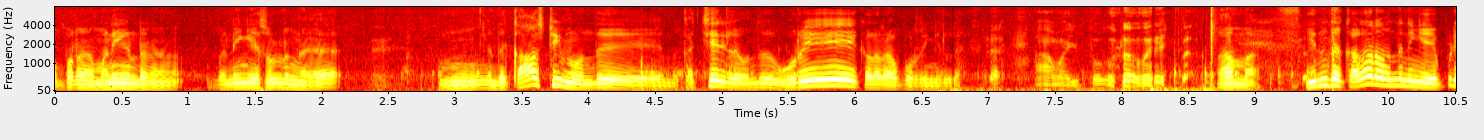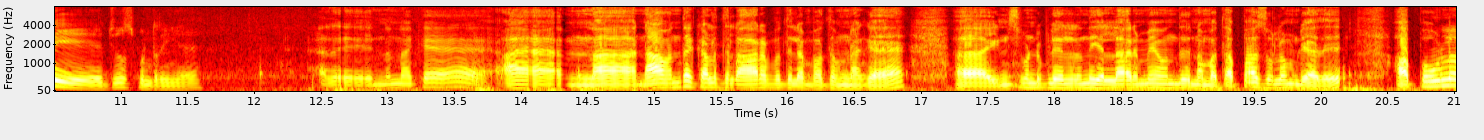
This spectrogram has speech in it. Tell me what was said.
அப்புறம் மணிகண்டன் இப்போ நீங்கள் சொல்லுங்கள் இந்த காஸ்டியூம் வந்து இந்த கச்சேரியில் வந்து ஒரே கலராக போடுறீங்கல்ல. ஆமாம் இப்போ கூட ஒரே ஆமாம் இந்த கலரை வந்து நீங்கள் எப்படி சூஸ் பண்ணுறீங்க அது என்னன்னாக்க நான் நான் வந்த காலத்தில் ஆரம்பத்தில் பார்த்தோம்னாக்க இன்ஸ்ட்ருமெண்ட் பிளேயர்லேருந்து எல்லாருமே வந்து நம்ம தப்பாக சொல்ல முடியாது. அப்போ உள்ள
